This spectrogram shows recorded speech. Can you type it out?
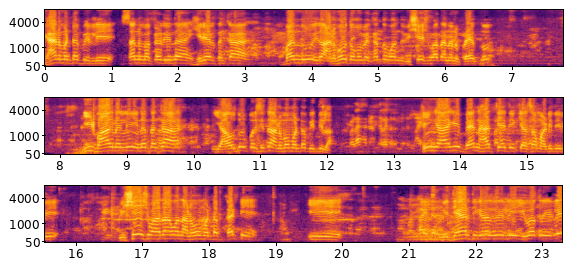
ಧ್ಯಾನ ಮಂಟಪ ಇರಲಿ ಸಣ್ಣ ಮಕ್ಕಳಿಂದ ಹಿರಿಯರ ತನಕ ಬಂದು ಇದು ಅನುಭವ ತಗೋಬೇಕಂತ ಒಂದು ವಿಶೇಷವಾದ ನನ್ನ ಪ್ರಯತ್ನ. ಈ ಭಾಗನಲ್ಲಿ ಇನ್ನ ತನಕ ಯಾವುದೂ ಪರಿಸ್ಥಿತಿ ಅನುಭವ ಮಂಟಪ ಇದ್ದಿಲ್ಲ. ಹಿಂಗಾಗಿ ಬೆನ್ ಹತ್ತಿ ಹತ್ತಿ ಕೆಲಸ ಮಾಡಿದ್ದೀವಿ. ವಿಶೇಷವಾದ ಒಂದು ಅನುಭವ ಮಂಟಪ ಕಟ್ಟಿ ಈ ವಿದ್ಯಾರ್ಥಿಗಳಿಗೂ ಇರಲಿ, ಯುವಕರು ಇರಲಿ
